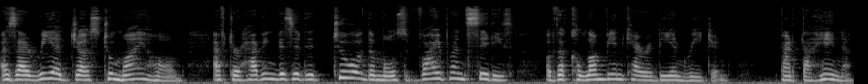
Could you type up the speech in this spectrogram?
as I readjust to my home after having visited two of the most vibrant cities of the Colombian Caribbean region, Cartagena,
